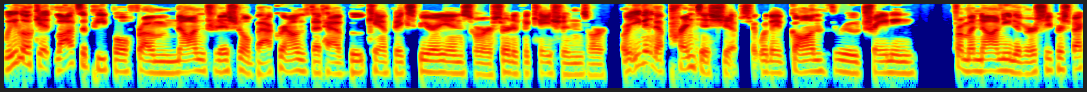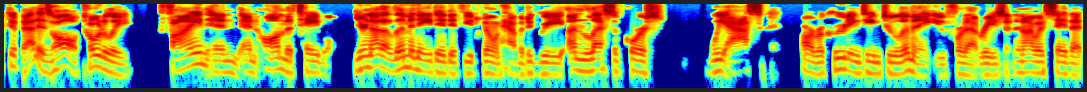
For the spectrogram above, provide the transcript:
We look at lots of people from non-traditional backgrounds that have boot camp experience or certifications or or even apprenticeships where they've gone through training from a non-university perspective. That is all totally fine and and on the table. You're not eliminated if you don't have a degree unless of course we ask our recruiting team to eliminate you for that reason. And I would say that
